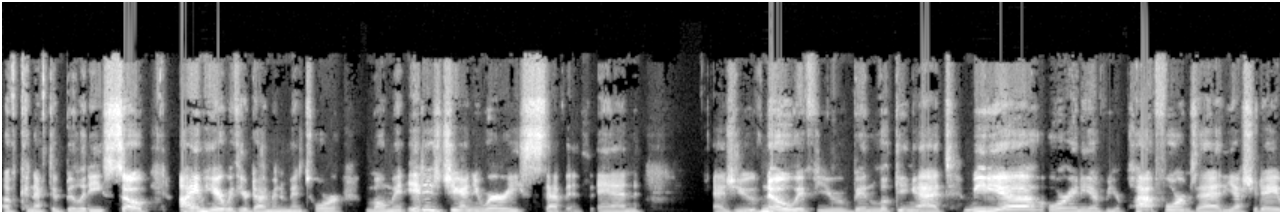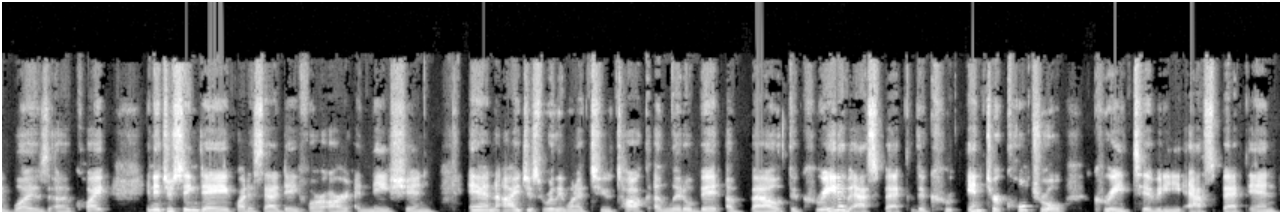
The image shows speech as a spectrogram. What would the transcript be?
of connectability. So I am here with your Diamond Mentor Moment. It is January 7th, and as you know, if you've been looking at media or any of your platforms, that yesterday was uh, quite an interesting day, quite a sad day for our nation. And I just really wanted to talk a little bit about the creative aspect, the cr- intercultural creativity aspect, and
